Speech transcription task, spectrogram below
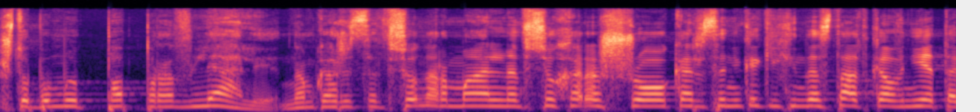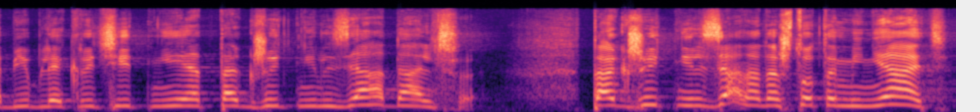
чтобы мы поправляли. Нам кажется, все нормально, все хорошо, кажется, никаких недостатков нет, а Библия кричит, нет, так жить нельзя дальше. Так жить нельзя, надо что-то менять.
